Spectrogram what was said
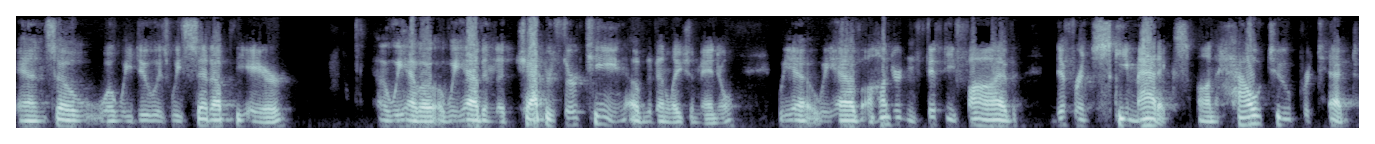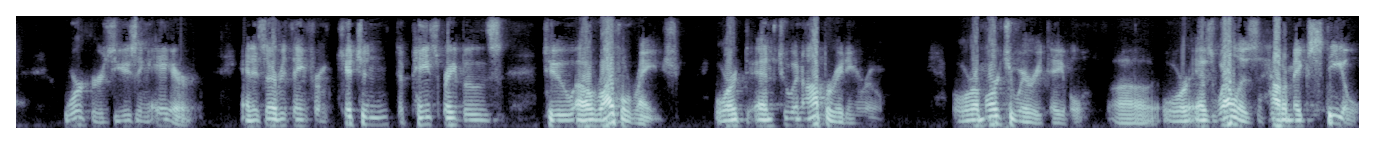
And so what we do is we set up the air. Uh, we have a we have in the chapter 13 of the ventilation manual we have we have 155 different schematics on how to protect workers using air, and it's everything from kitchen to paint spray booths to a rifle range, or and to an operating room, or a mortuary table, uh, or as well as how to make steel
